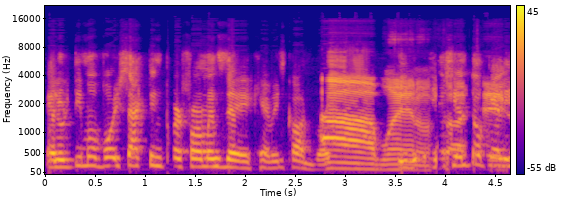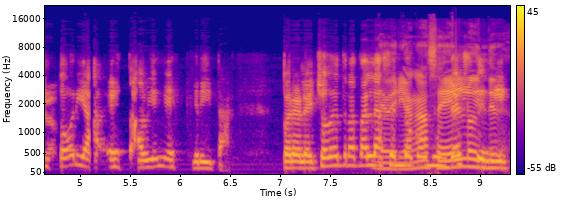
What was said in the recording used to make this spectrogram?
el último voice acting performance de Kevin Conroy. Ah, Y bueno. yo siento que la historia está bien escrita, pero el hecho de tratar de hacerlo como un. Destiny,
